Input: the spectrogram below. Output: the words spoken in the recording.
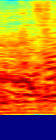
Football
